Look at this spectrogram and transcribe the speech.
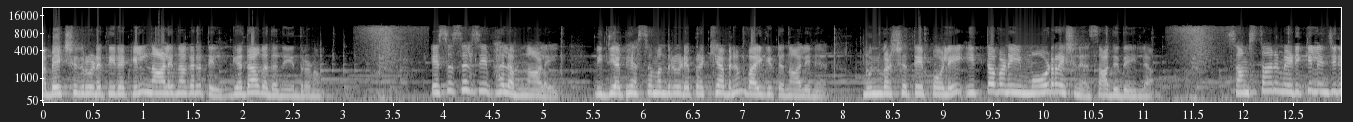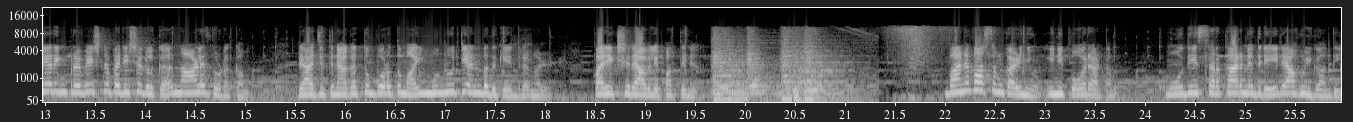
അപേക്ഷകരുടെ തിരക്കിൽ നാളെ നഗരത്തിൽ ഗതാഗത നിയന്ത്രണം. എസ് എസ് എൽ സി ഫലം നാളെ. വിദ്യാഭ്യാസ മന്ത്രിയുടെ പ്രഖ്യാപനം വൈകിട്ട് നാലിന്. മുൻവർഷത്തെ പോലെ ഇത്തവണയും മോഡറേഷന് സാധ്യതയില്ല. സംസ്ഥാന മെഡിക്കൽ എഞ്ചിനീയറിംഗ് പ്രവേശന പരീക്ഷകൾക്ക് നാളെ തുടക്കം. രാജ്യത്തിനകത്തും പുറത്തുമായി മുന്നൂറ്റി അൻപത് കേന്ദ്രങ്ങൾ. പരീക്ഷ രാവിലെ പത്തിന്. വനവാസം കഴിഞ്ഞു ഇനി പോരാട്ടം. മോദി സർക്കാരിനെതിരെ രാഹുൽ ഗാന്ധി.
